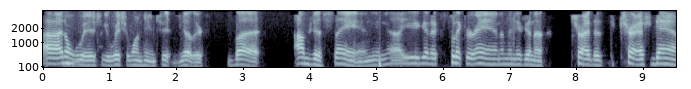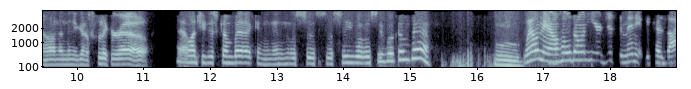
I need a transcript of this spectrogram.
I don't wish. You wish one hand shit in the other. But I'm just saying, you know, you're gonna flicker in, and then you're gonna try to trash down, and then you're gonna flicker out. Now, why don't you just come back and, and we'll, s- we'll see what we'll see what goes down. Well, now hold on here just a minute because I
